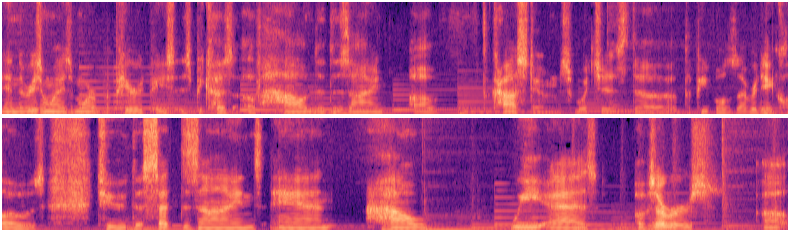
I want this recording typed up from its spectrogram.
and the reason why it's more of a period piece is because of how the design of the costumes, which is the the people's everyday clothes, to the set designs and how we as observers uh,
